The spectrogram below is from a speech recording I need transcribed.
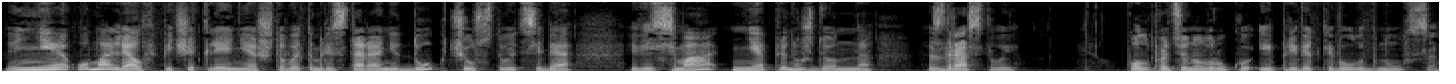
не умалял впечатление, что в этом ресторане Дуг чувствует себя весьма непринужденно. «Здравствуй». Пол протянул руку и приветливо улыбнулся.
